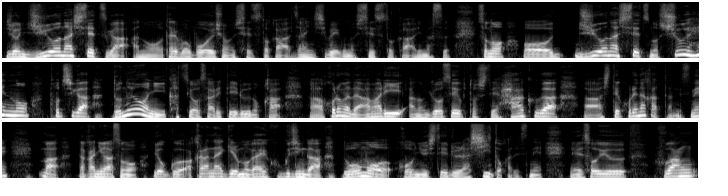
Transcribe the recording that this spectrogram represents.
非常に重要な施設が、あの、例えば防衛省の施設とか、在日米軍の施設とかあります。その重要な施設の周辺の土地がどのように活用されているのか、これまであまりあの行政府として把握がしてこれなかったんですね。まあ、中にはそのよくわからないけれども外国人がどうも購入しているらしいとかですね、そういう不安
